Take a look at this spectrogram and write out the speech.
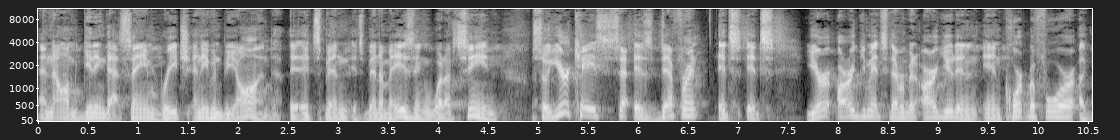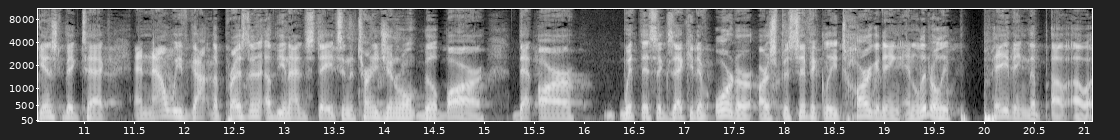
and now I'm getting that same reach and even beyond. It's been it's been amazing what I've seen. So your case is different. It's it's your argument's never been argued in, in court before against big tech and now we've got the president of the United States and Attorney General Bill Barr that are with this executive order are specifically targeting and literally paving the uh,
